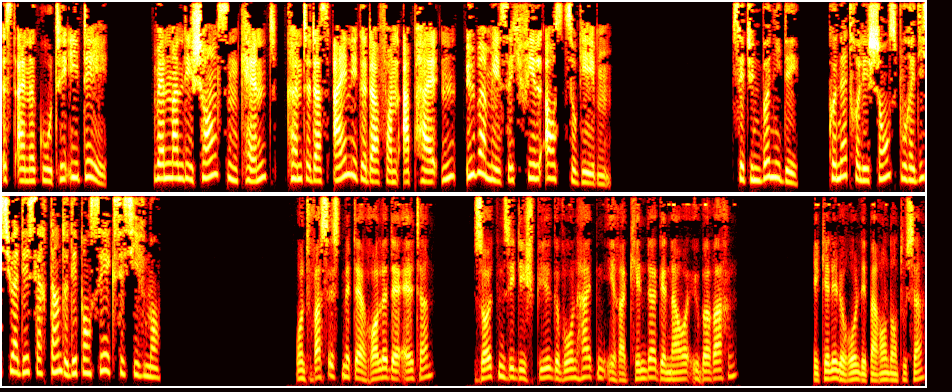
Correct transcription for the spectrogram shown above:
ist eine gute Idee. Wenn man die Chancen kennt, könnte das einige davon abhalten, übermäßig viel auszugeben. C'est une bonne idée. Connaître les chances pourrait dissuader certains de dépenser excessivement. Und was ist mit der Rolle der Eltern? Sollten sie die Spielgewohnheiten ihrer Kinder genauer überwachen? Et quel est le rôle des parents dans tout ça?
